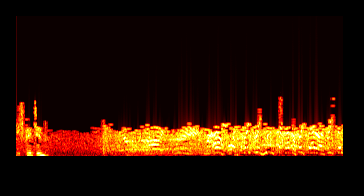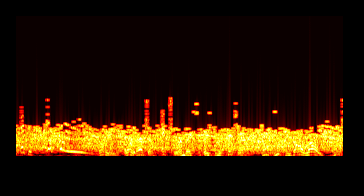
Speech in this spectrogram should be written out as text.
He's pitching. Oh, boy, strike three. Yuki stuck out the first batter on three straight pitches. Boy, that's an excellent exhibition of pitching. That Yuki's all right. Yes,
